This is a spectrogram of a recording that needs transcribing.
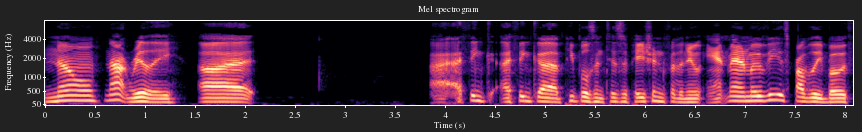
no, not really. Uh, I think I think uh, people's anticipation for the new Ant Man movie is probably both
